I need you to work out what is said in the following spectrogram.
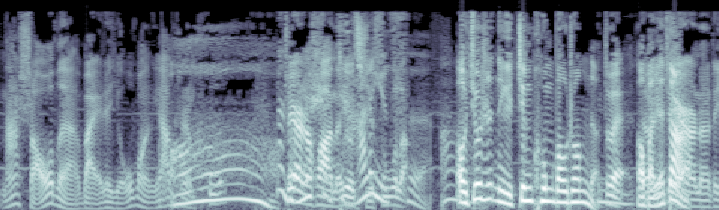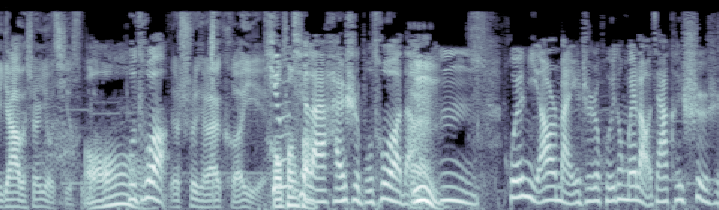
拿勺子呀崴着油往鸭子上泼。哦这样的话呢又起酥了哦哦，就是那个真空包装的，对，哦把等于那袋儿这样呢，这鸭子身上又起酥了。哦，不错，那吃起来可以。听起来还是不错的。嗯嗯，回你要是买一只回东北老家可以试试。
